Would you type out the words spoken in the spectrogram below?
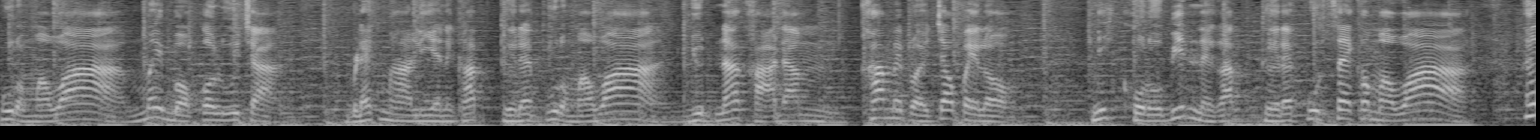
พูดออกมาว่าไม่บอกก็รู้จักแบล็กมาเรียนะครับเธอได้พูดออกมาว่าหยุดนะขาดำข้าไม่ปล่อยเจ้าไปหรอกนิโคโรบินนะครับเธอได้พูดแทรกเข้ามาว่า ให้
